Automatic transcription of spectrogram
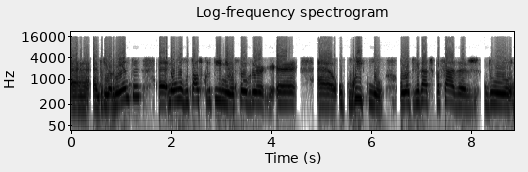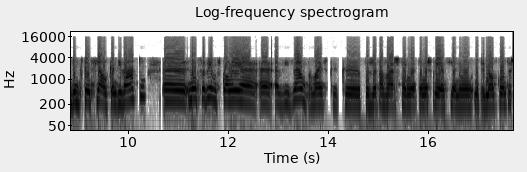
uh, anteriormente, uh, não houve tal escrutínio sobre uh, o currículo ou atividades passadas do, de um potencial candidato, não sabemos qual é a, a, a visão, por mais que, que o José Tavares tenha, tenha experiência no, no Tribunal de Contas,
